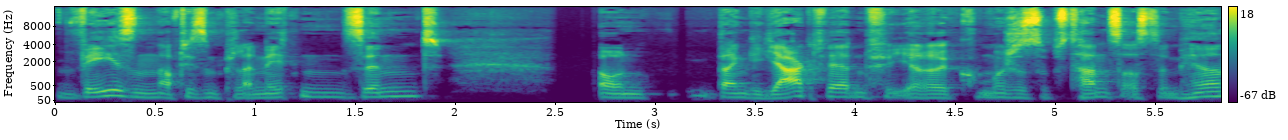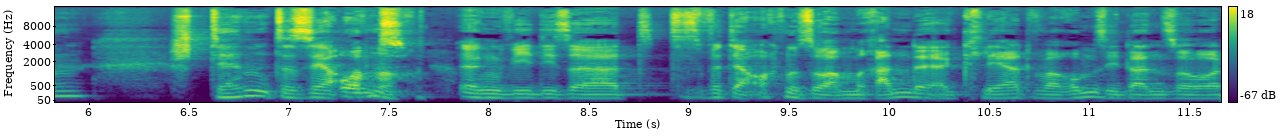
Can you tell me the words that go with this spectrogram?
Wesen auf diesem Planeten sind und dann gejagt werden für ihre komische Substanz aus dem Hirn. Stimmt, das ist ja auch Und- noch irgendwie dieser, das wird ja auch nur so am Rande erklärt, warum sie dann so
